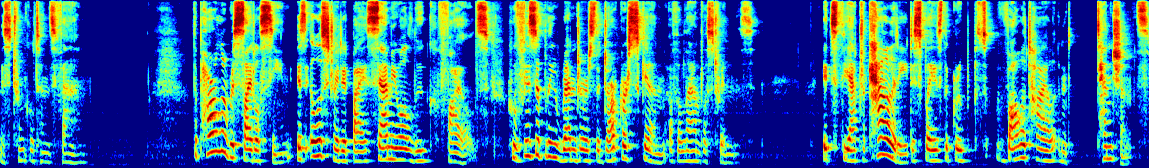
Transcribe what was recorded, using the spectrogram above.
Miss Twinkleton's fan. The parlor recital scene is illustrated by Samuel Luke Fildes, who visibly renders the darker skin of the Landless twins. Its theatricality displays the group's volatile intentions.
